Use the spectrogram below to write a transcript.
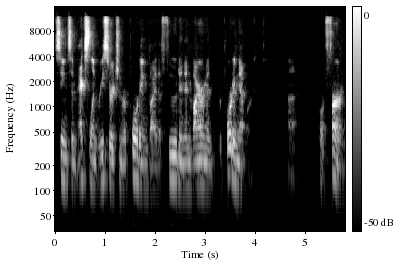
seen some excellent research and reporting by the Food and Environment Reporting Network, uh, or FERN.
